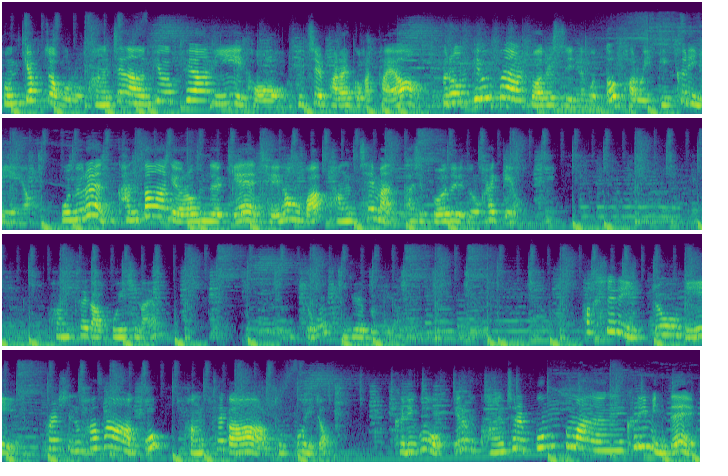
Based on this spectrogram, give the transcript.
본격적으로 광채나는 피부 표현이 더 빛을 발할 것 같아요. 그런 피부 표현을 도와줄 수 있는 것도 바로 이 비크림이에요. 오늘은 간단하게 여러분들께 제형과 광채만 다시 보여드리도록 할게요. 광채가 보이시나요? 이쪽을 비교해볼게요. 확실히 이쪽이 훨씬 화사하고 광채가 돋보이죠? 그리고 이렇게 광채를 뿜뿜하는 크림인데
